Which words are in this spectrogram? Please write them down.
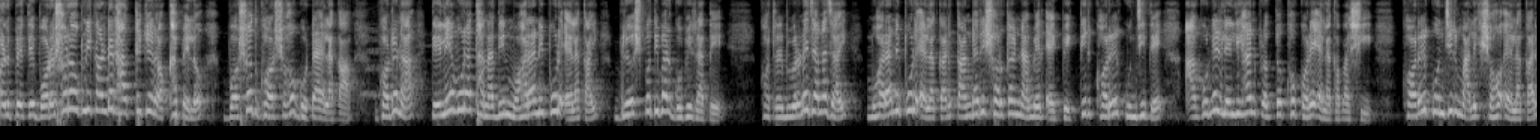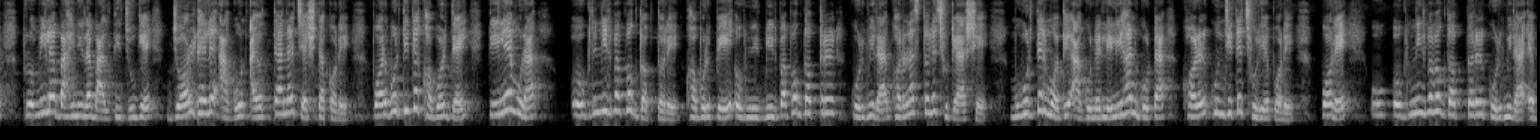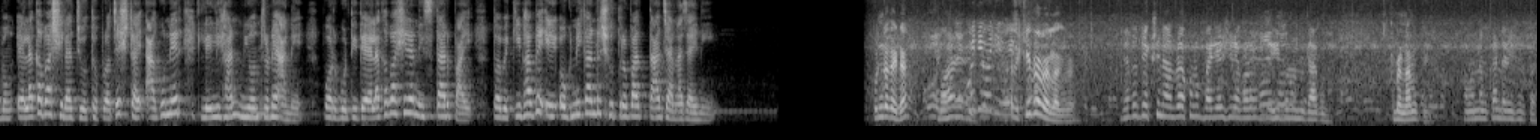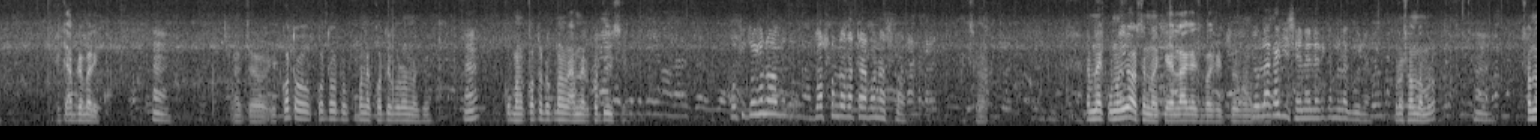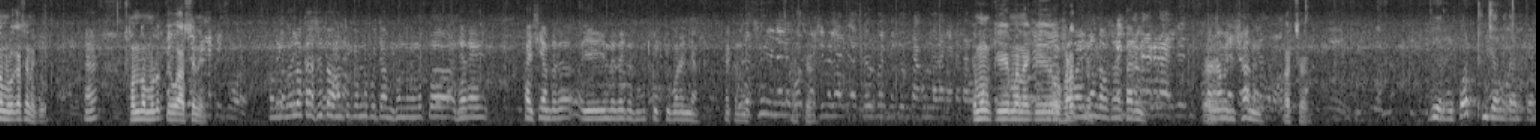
অল্পেতে বড়সড় অগ্নিকাণ্ডের হাত থেকে রক্ষা পেল বসত ঘরসহ গোটা এলাকা। ঘটনা তেলিয়ামুড়া থানাধীন মহারানীপুর এলাকায় বৃহস্পতিবার গভীর রাতে। ঘটনার বিবরণে জানা যায়, মহারানীপুর এলাকার কান্ডারি সরকার নামের এক ব্যক্তির খড়ের কুঞ্জিতে আগুনের লেলিহান প্রত্যক্ষ করে এলাকাবাসী। খড়ের কুঞ্জির মালিক সহ এলাকার প্রমিলা বাহিনীরা বালতি যুগে জল ঢেলে আগুন আয়ত্তে আনার চেষ্টা করে। পরবর্তীতে খবর দেয়, তেলিয়ামুড়া অগ্নি নির্বাপক দপ্তরে খবর পেয়ে অগ্নি নির্বাপক দপ্তরের কর্মীরা ঘটনাস্থলে ছুটে আসে। মুহূর্তের মধ্যে আগুনের লেলিহান গোটা খড়ের কুঞ্জিতে ছড়িয়ে পড়ে। পরে অগ্নি নির্বাপক দপ্তরের কর্মীরা এবং এলাকাবাসীরা যৌথ প্রচেষ্টায় আগুনের লেলিহান নিয়ন্ত্রণে আনে। পরবর্তীতে এলাকাবাসীরা নিস্তার পায়। তবে কীভাবে এই অগ্নিকাণ্ড সূত্রপাত তা জানা যায়নি। কোন জায়গা এটা? আচ্ছা কীভাবে লাগবে? যেহেতু দেখছি না আমরা এখনও বাইরে এসে ঘরে দেখি বলুন আগুন আপনার নাম কি? আমার নাম কান্ডারি সরকার। কি আপনার বাড়ি? হ্যাঁ। আচ্ছা এ কত কতটুক মানে ক্ষতি পূরণ হয়েছে হ্যাঁ? ক- মানে কতটুক মানে আপনার ক্ষতি হয়েছে? প্রতি তো এখানে দশ পনেরো হাজার টাকা বোনাস তো আচ্ছা। আপনার কোনো ইয়ে আছে না কে লাগাইছে বা কিছু? কেউ লাগাই দিছে নাহলে তো কেমন লাগবে এটা কোনো সন্দেহমূলক? হ্যাঁ। সন্দেহমূলক আছে না কেউ হ্যাঁ। সন্দেহমূলক কেউ আসেনি? খন্ডমূলক আছে তো এখন তো কেমন কইতাম খন্ডমূলক তো হেরে পাইছি আমরা ইন্দ্র যাইতে সুট করতে পারেন না এমন কি মানে কি হঠাৎ নাম হচ্ছে শানু। আচ্ছা। রিপোর্ট জনদর্পণ।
